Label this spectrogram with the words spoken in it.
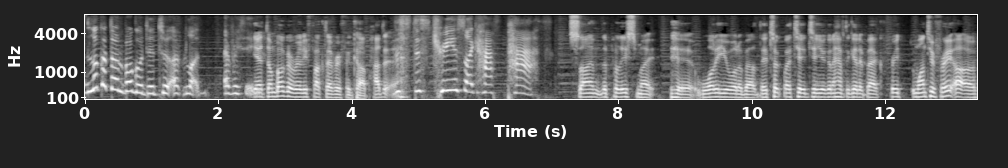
look what Dumbogo did to uh, everything. Yeah, Dumbogo really fucked everything up. How did This this tree is like half path. Slime, the police might here. What are you on about? They took my TNT, you're gonna have to get it back. Three, one, two, three. Uh oh.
